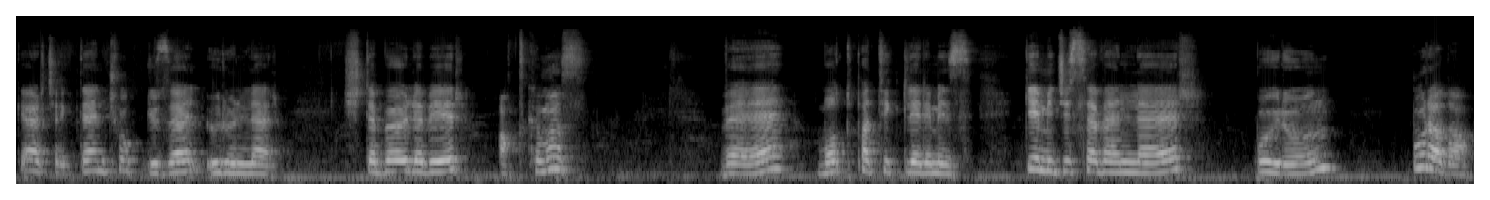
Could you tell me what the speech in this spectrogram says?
Gerçekten çok güzel ürünler. İşte böyle bir atkımız. Ve bot patiklerimiz. Gemici sevenler buyurun. Burada.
